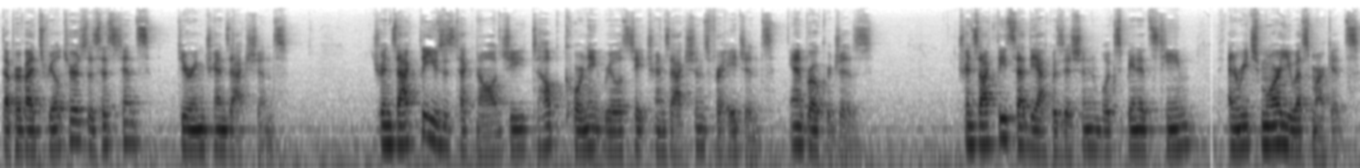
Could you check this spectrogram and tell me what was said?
that provides realtors assistance during transactions. Transactly uses technology to help coordinate real estate transactions for agents and brokerages. Transactly said the acquisition will expand its team and reach more U.S. markets.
